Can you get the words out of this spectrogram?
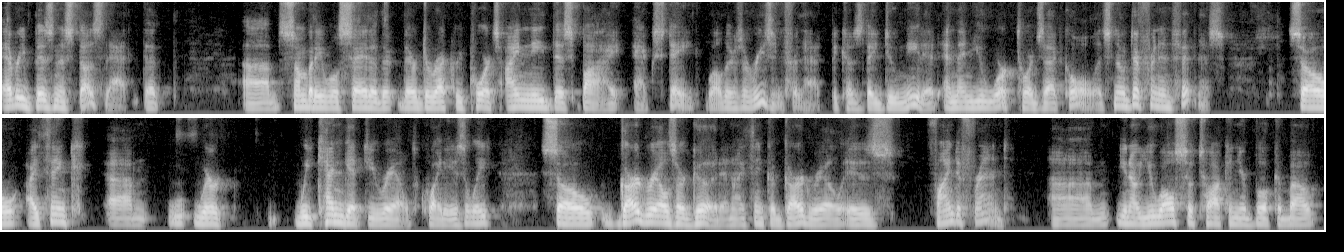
every business does that that uh, somebody will say to the, their direct reports i need this by x date well there's a reason for that because they do need it and then you work towards that goal it's no different in fitness so i think um, we're we can get derailed quite easily So guardrails are good. And I think a guardrail is find a friend. Um, you know, you also talk in your book about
